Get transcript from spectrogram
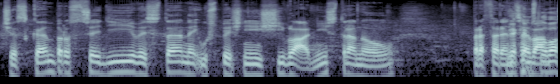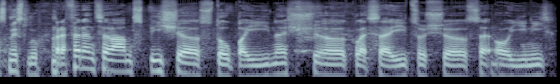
V českém prostředí vy jste nejúspěšnější vládní stranou. Preference vám, smyslu? preference vám spíš eh, stoupají, než eh, klesají, což eh, se o jiných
